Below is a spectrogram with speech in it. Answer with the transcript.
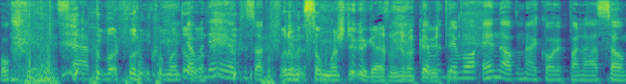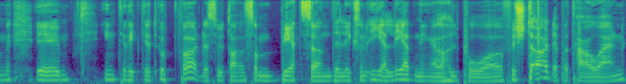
Och här, Vart får de komma då? Ja men det är också så att Får de en sommarstuga som kan åka Ja, men ut det var en av de här korparna som eh, inte riktigt uppfördes utan som bet sönder liksom elledningar och höll på och förstörde på towern.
